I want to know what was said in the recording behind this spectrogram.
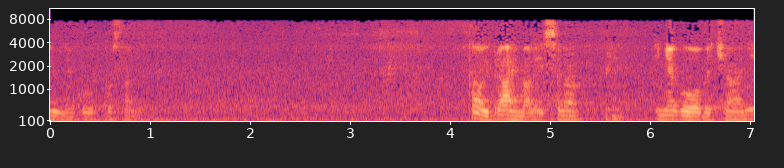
i u njegovog poslanika kao Ibrahim a.s. i njegovo obećanje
